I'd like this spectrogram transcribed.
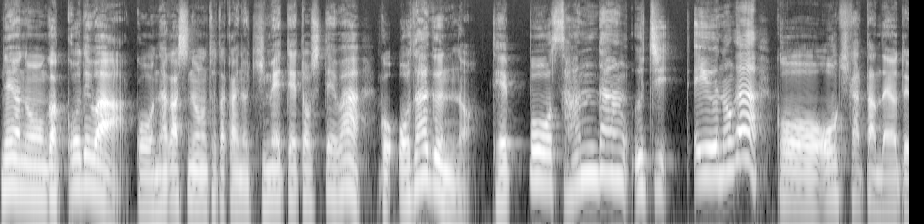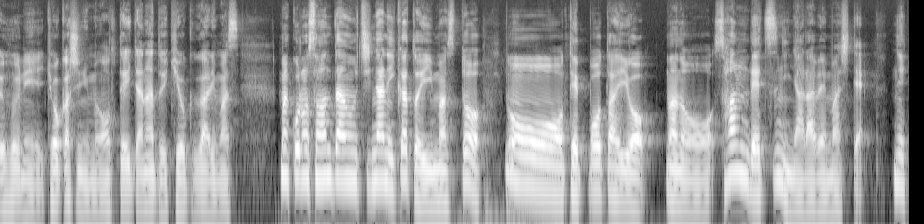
ね、あの、学校では、こう、長篠の戦いの決め手としては、こう、織田軍の鉄砲三段打ちっていうのが、こう、大きかったんだよというふうに教科書にも載っていたなという記憶があります。まあ、この三段打ち何かと言いますと、の鉄砲隊を、あの、3列に並べまして、ね、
